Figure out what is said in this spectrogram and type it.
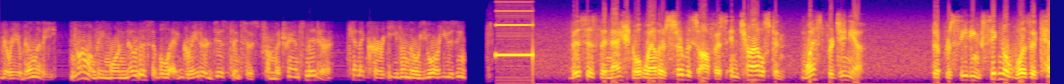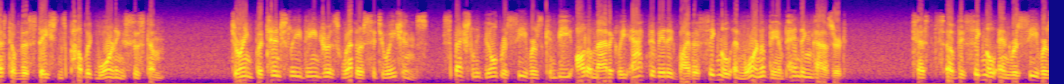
Variability, normally more noticeable at greater distances from the transmitter, can occur even though you are using This is the National Weather Service office in Charleston, West Virginia. The preceding signal was a test of the station's public warning system. During potentially dangerous weather situations, specially built receivers can be automatically activated by the signal and warn of the impending hazard. Tests of the signal and receivers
